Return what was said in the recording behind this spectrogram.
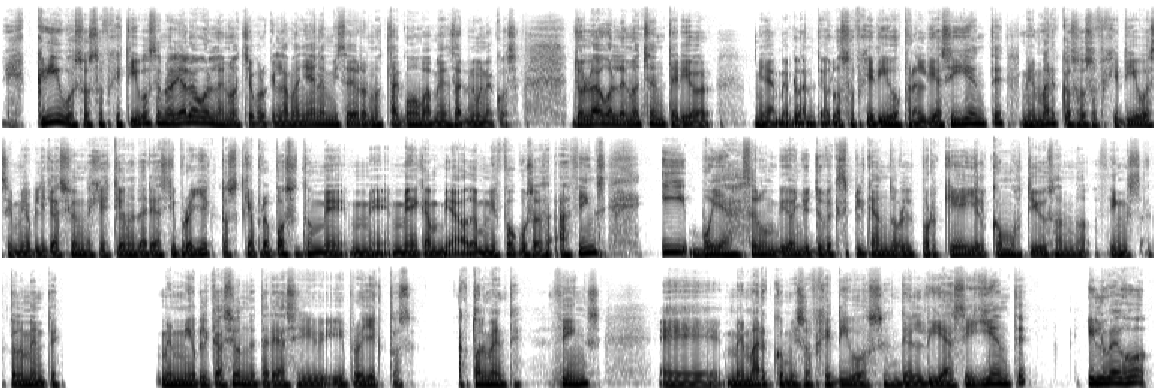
escribo esos objetivos, en realidad lo hago en la noche, porque en la mañana mi cerebro no está como para pensar en una cosa. Yo lo hago en la noche anterior, me planteo los objetivos para el día siguiente, me marco esos objetivos en mi aplicación de gestión de tareas y proyectos, que a propósito me, he cambiado de mi focus a, Things, y voy a hacer un video en YouTube explicando el por qué y el cómo estoy usando Things actualmente en mi aplicación de tareas y, proyectos actualmente, Things, eh, me marco mis objetivos del día siguiente y luego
